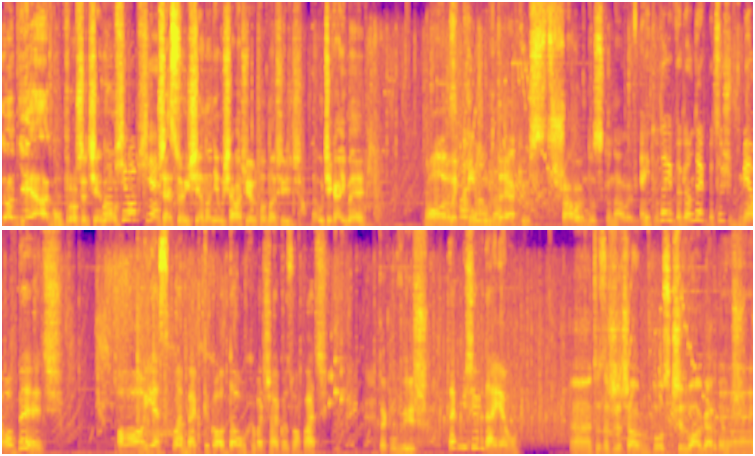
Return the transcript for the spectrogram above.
no nie, Agu, proszę cię, no. Łap się, łap się! Przesuń się, no nie musiałaś mnie podnosić. No, uciekajmy. Dobra, o, ale rozwaliłam kurde, go. jakim strzałem doskonałym. Ej, tutaj wygląda jakby coś miało być. O, jest kłębek, tylko od dołu chyba trzeba go złapać. Tak mówisz? Tak mi się wydaje. E, to znaczy, że trzeba by było skrzydła ogarnąć. E,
